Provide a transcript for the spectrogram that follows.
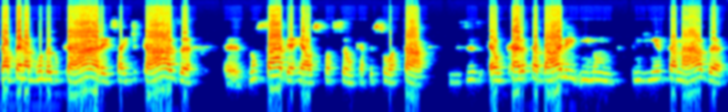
dar um pé na bunda do cara e sair de casa. É, não sabe a real situação que a pessoa tá. Às vezes, é, o cara trabalha e não tem dinheiro para nada,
